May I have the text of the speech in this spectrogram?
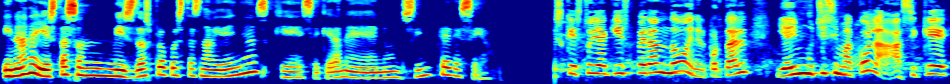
Y nada, y estas son mis dos propuestas navideñas que se quedan en un simple deseo. Es que estoy aquí esperando en el portal y hay muchísima cola, así que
